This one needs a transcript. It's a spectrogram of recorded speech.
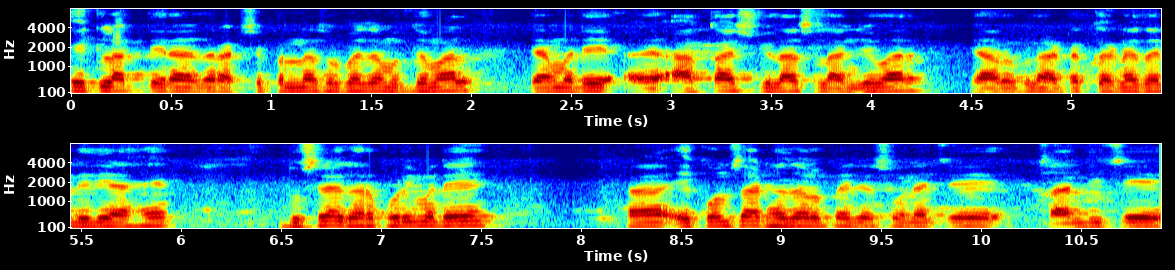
एक लाख तेरा हजार आठशे पन्नास रुपयाचा मुद्देमाल. त्यामध्ये आकाश विलास लांजेवार या आरोपीला अटक करण्यात आलेली आहे. दुसऱ्या घरफोडीमध्ये एकोणसाठ हजार रुपयाचे सोन्याचे चांदीचे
